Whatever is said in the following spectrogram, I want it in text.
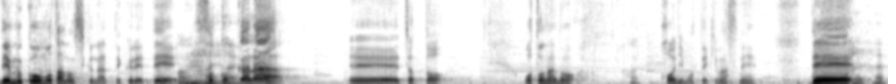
で向こうも楽しくなってくれて、はい。そこから、えーちょっと大人のはい。方に持ってきますね。で、はい。はい。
